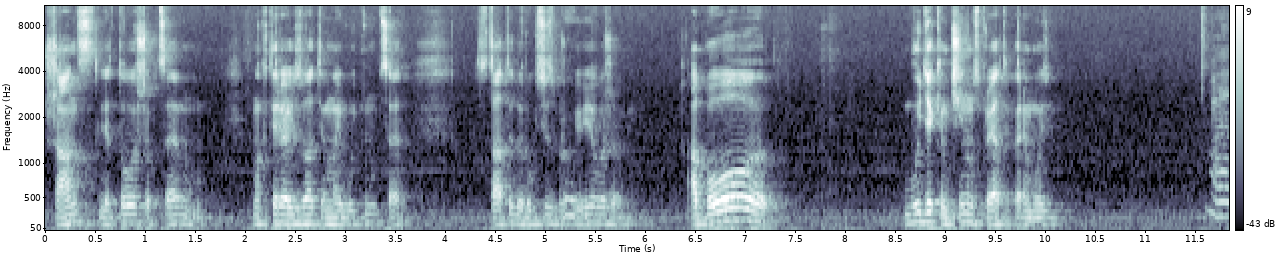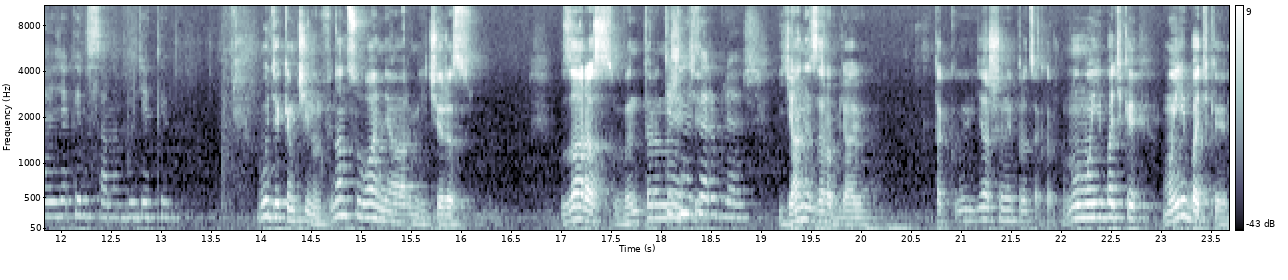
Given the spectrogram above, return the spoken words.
шанс для того, щоб це могти реалізувати в майбутньому, це стати до рук зі зброєю, я вважаю. Або будь-яким чином сприяти перемозі. А яким саме будь-яким? Будь-яким чином фінансування армії через зараз в інтернеті. Ти ж не заробляєш. Я не заробляю. Так я ще не про це кажу. Ну, мої батьки, мої батьки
